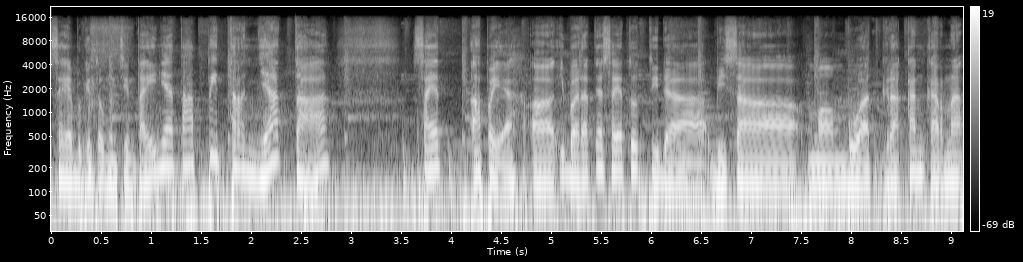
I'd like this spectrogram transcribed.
Saya begitu mencintainya tapi ternyata saya apa ya eh, ibaratnya saya tuh tidak bisa membuat gerakan karena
